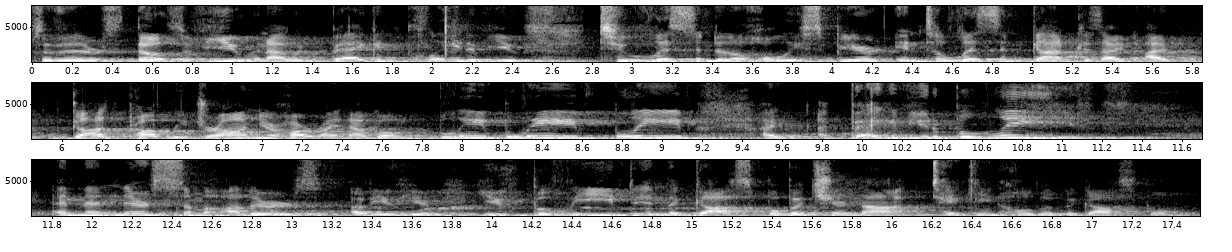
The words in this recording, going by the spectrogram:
So there's those of you, and I would beg and plead of you to listen to the Holy Spirit and to listen God, because I, I, God's probably drawn your heart right now, going, believe, believe, believe. I, I beg of you to believe. And then there's some others of you here. You've believed in the gospel, but you're not taking hold of the gospel.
